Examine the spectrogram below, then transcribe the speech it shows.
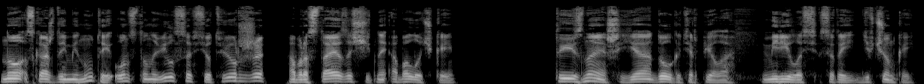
но с каждой минутой он становился все тверже, обрастая защитной оболочкой. «Ты знаешь, я долго терпела, мирилась с этой девчонкой.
